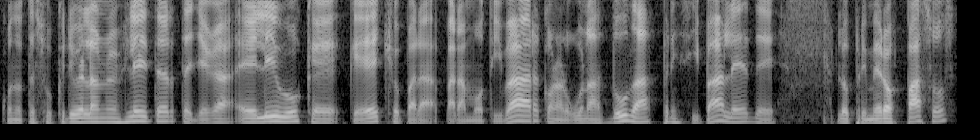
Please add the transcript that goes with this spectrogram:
cuando te suscribes a la newsletter, te llega el ebook que, he hecho para, para, motivar con algunas dudas principales de los primeros pasos.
